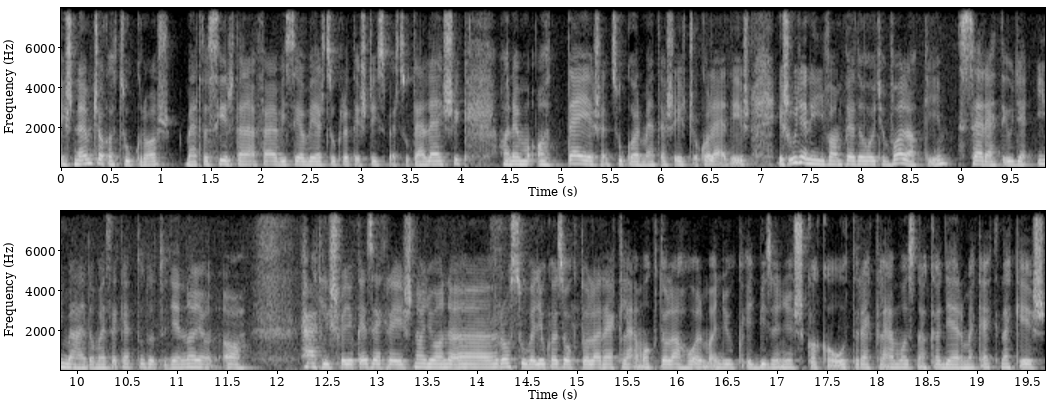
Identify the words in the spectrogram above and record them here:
és nem csak a cukros, mert az hirtelen felviszi a vércukrot, és 10 perc után leesik, hanem a teljesen cukormentes étcsokoládé is. És ugyanígy van például, hogy valaki szereti, ugye imádom ezeket, tudod, hogy én nagyon a háklis vagyok ezekre, és nagyon rosszul vagyok azoktól a reklámoktól, ahol mondjuk egy bizonyos kakaót reklámoznak a gyermekeknek, és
